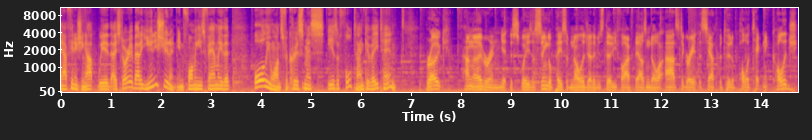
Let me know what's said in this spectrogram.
Now, finishing up with a story about a uni student informing his family that all he wants for Christmas is a full tank of E E10. broke, hungover, and yet to squeeze a single piece of knowledge out of his $35,000 arts degree at the South Betoota Polytechnic College,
